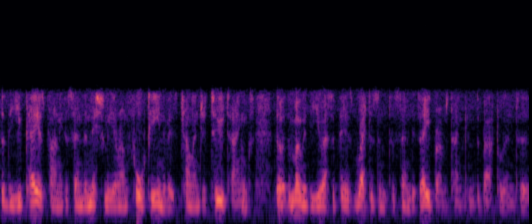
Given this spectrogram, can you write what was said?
that the UK is planning to send initially around 14 of its Challenger 2 tanks, though at the moment the US appears reticent to send its Abrams tank into battle into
